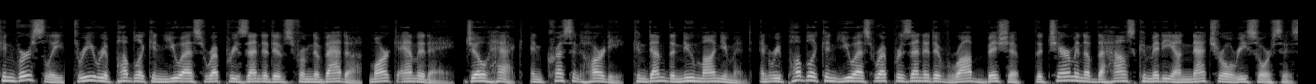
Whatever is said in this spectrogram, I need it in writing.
Conversely, three Republican U.S. representatives from Nevada, Mark Amodei, Joe Heck, and Crescent Hardy, condemned the new monument, and Republican U.S. Representative Rob Bishop, the chairman of the House Committee on Natural Resources,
